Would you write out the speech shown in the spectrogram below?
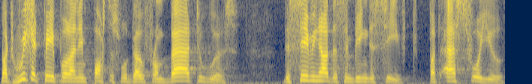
But wicked people and impostors will go from bad to worse, deceiving others and being deceived. But as for you,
